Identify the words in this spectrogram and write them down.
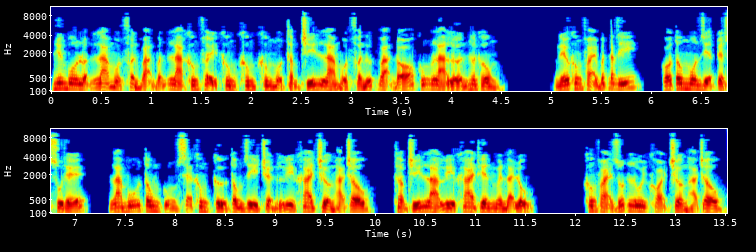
nhưng vô luận là một phần vạn vẫn là không phẩy không không không một, thậm chí là một phần ước vạn đó cũng là lớn hơn không. Nếu không phải bất đắc dĩ, có tông môn diệt tuyệt xu thế, lam vũ tông cũng sẽ không cử tông di chuyển ly khai trường hạ châu, thậm chí là ly khai thiên nguyên đại lục. Không phải rút lui khỏi trường hạ châu,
